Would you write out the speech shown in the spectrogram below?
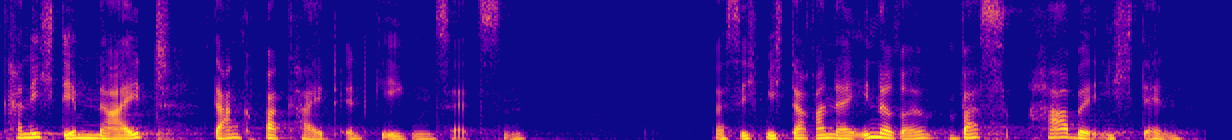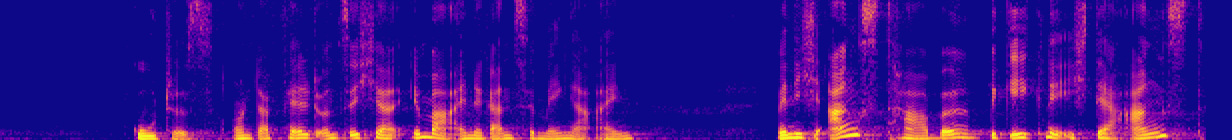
kann ich dem Neid Dankbarkeit entgegensetzen. Dass ich mich daran erinnere, was habe ich denn Gutes? Und da fällt uns sicher immer eine ganze Menge ein. Wenn ich Angst habe, begegne ich der Angst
